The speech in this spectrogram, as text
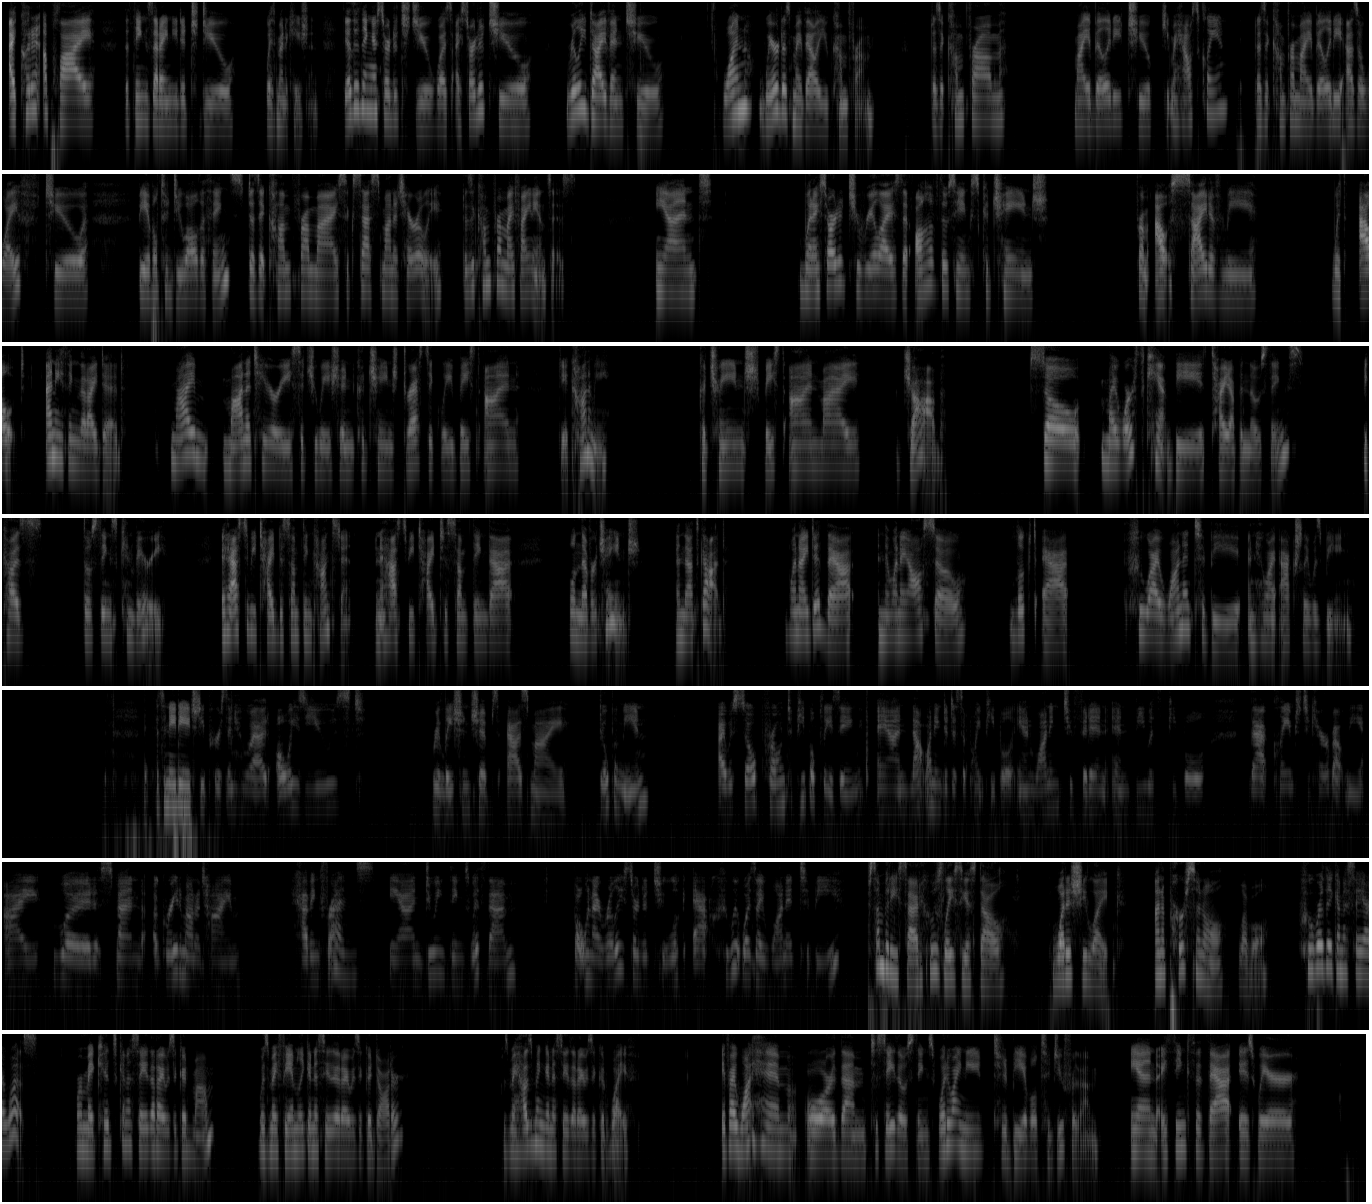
I couldn't apply the things that I needed to do with medication. The other thing I started to do was I started to really dive into one, where does my value come from? Does it come from my ability to keep my house clean? Does it come from my ability as a wife to be able to do all the things? Does it come from my success monetarily? Does it come from my finances? And when I started to realize that all of those things could change from outside of me without anything that I did, my monetary situation could change drastically based on the economy, could change based on my job. So my worth can't be tied up in those things because those things can vary. It has to be tied to something constant and it has to be tied to something that will never change, and that's God. When I did that, and then when I also looked at who I wanted to be and who I actually was being. As an ADHD person who had always used relationships as my dopamine, I was so prone to people pleasing and not wanting to disappoint people and wanting to fit in and be with people that claimed to care about me. I would spend a great amount of time having friends and doing things with them. But when I really started to look at who it was I wanted to be, somebody said, Who's Lacy Estelle? What is she like? On a personal level, who were they going to say I was? Were my kids going to say that I was a good mom? Was my family going to say that I was a good daughter? Was my husband going to say that I was a good wife? If I want him or them to say those things, what do I need to be able to do for them? And I think that that is where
